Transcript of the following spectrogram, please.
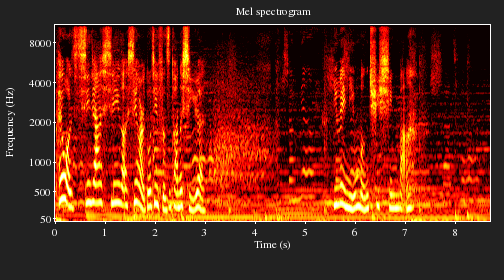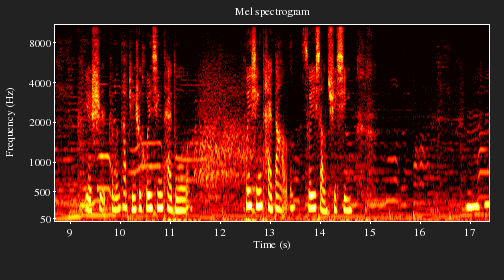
陪我新加新的新耳朵进粉丝团的喜悦，因为柠檬去腥吧，也是，可能他平时荤腥太多了，荤腥太大了，所以想去腥。嗯哼嗯哼，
